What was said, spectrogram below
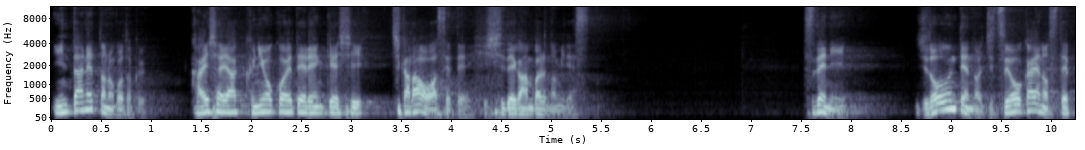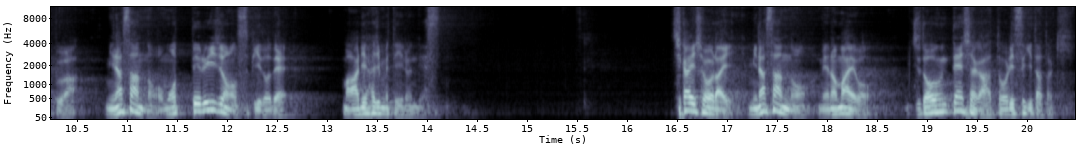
インターネットのごとく、会社や国を超えて連携し、力を合わせて必死で頑張るのみです。すでに、自動運転の実用化へのステップは、皆さんの思っている以上のスピードで回り始めているんです。近い将来、皆さんの目の前を自動運転車が通り過ぎたとき、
